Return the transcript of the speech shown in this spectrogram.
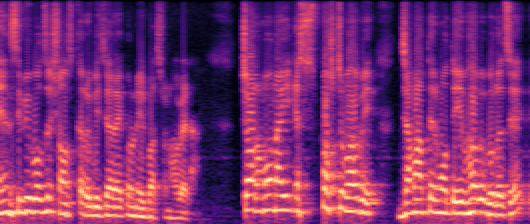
এনসিপি বলছে সংস্কার ও বিচার কোনো নির্বাচন হবে না। চরমনাই স্পষ্ট ভাবে জামাতের মতো এভাবে বলেছে,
